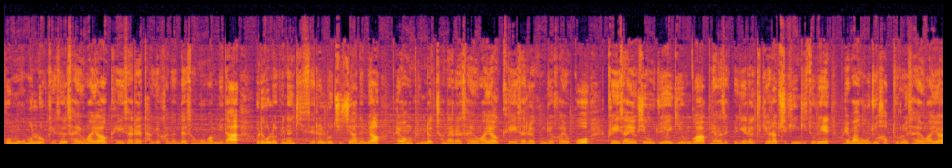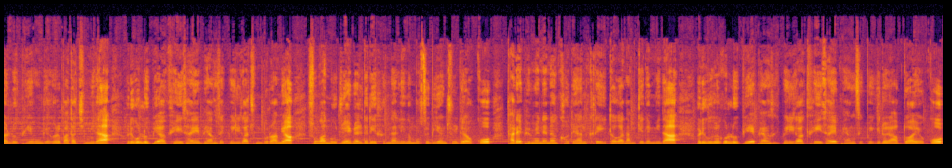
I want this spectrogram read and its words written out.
고무고무 로켓을 사용하여 퀘이사를 타격하는 데 성공합니다. 그리고 루피는 기세를 놓치지 않으며 패왕 병력 천하를 사용하여 퀘이사를 공격하였고 퀘이사 역시 우주의 기운과 폐양색 패기를 결합시킨 기술인 패망 우주 합투를 사용하여 루피의 공격을 받아칩니다. 그리고 루피와 퀘이사의 폐양색 패기가 충돌하며 순간 우주의 별들이 흩날리는 모습이 연출되었고 달의 표면에는 거대한 크레이터가 남게 됩니다. 그리고 결국 루피의 폐양색 패기가 퀘이사의 폐양색 패기를 압도하였고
